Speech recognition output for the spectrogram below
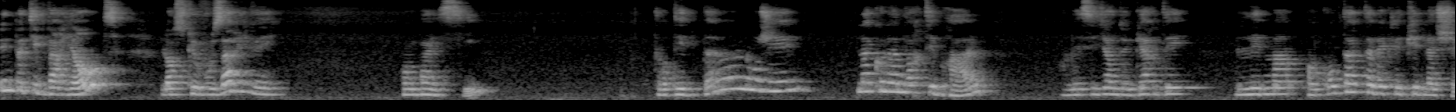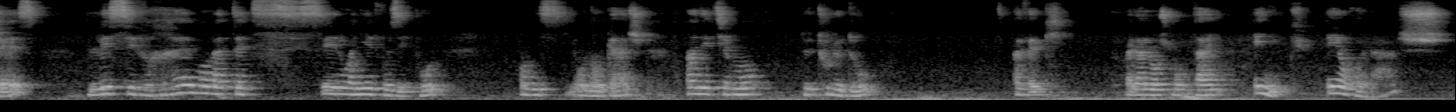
Une petite variante, lorsque vous arrivez en bas ici, tentez d'allonger la colonne vertébrale en essayant de garder les mains en contact avec les pieds de la chaise. Laissez vraiment la tête s'éloigner de vos épaules. En ici, on engage un étirement de tout le dos avec l'allongement taille et nuque. Et on relâche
